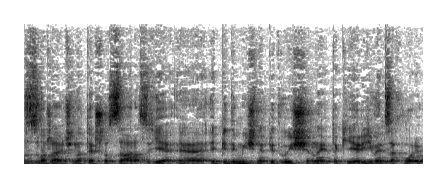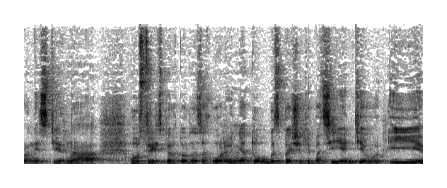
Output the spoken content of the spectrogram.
зважаючи на те, що зараз є е, епідемічно підвищений такий рівень захворюваності на гострі респіраторні захворювання, то убезпечити пацієнтів і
